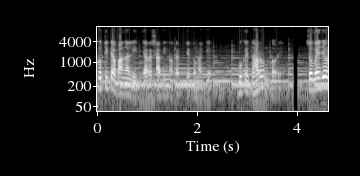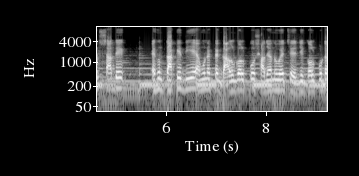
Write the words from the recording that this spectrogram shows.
প্রতিটা বাঙালির যারা স্বাধীনতার চেতনাকে বুকে ধারণ করে। সো মেজর সাদেক এখন তাকে দিয়ে এমন একটা গাল গল্প সাজানো হয়েছে যে গল্পটা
